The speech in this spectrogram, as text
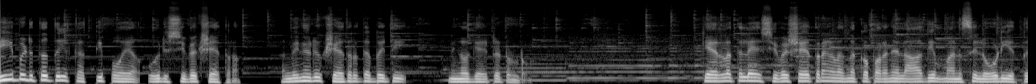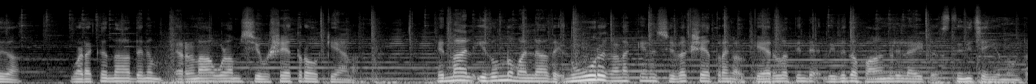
തീപിടുത്തത്തിൽ കത്തിപ്പോയ ഒരു ശിവക്ഷേത്രം. അങ്ങനെ ഒരു ക്ഷേത്രത്തെ പറ്റി നിങ്ങൾ കേട്ടിട്ടുണ്ടോ? കേരളത്തിലെ ശിവക്ഷേത്രങ്ങൾ എന്നൊക്കെ പറഞ്ഞാൽ ആദ്യം മനസ്സിൽ ഓടിയെത്തുക. വടക്കുന്നാഥനും എറണാകുളം ശിവക്ഷേത്രമൊക്കെയാണ് എന്നാൽ ഇതൊന്നുമല്ലാതെ നൂറുകണക്കിന് ശിവക്ഷേത്രങ്ങൾ കേരളത്തിന്റെ വിവിധ ഭാഗങ്ങളിലായിട്ട് സ്ഥിതി ചെയ്യുന്നുണ്ട്.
